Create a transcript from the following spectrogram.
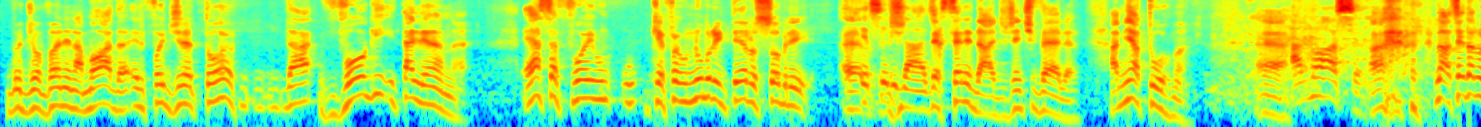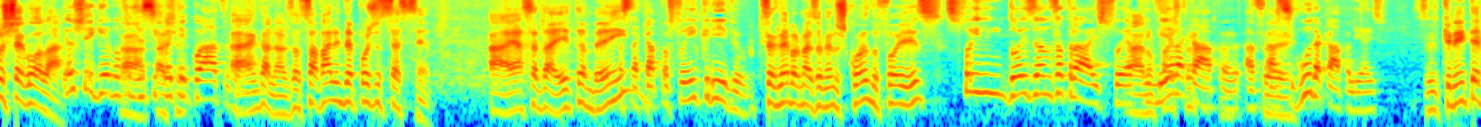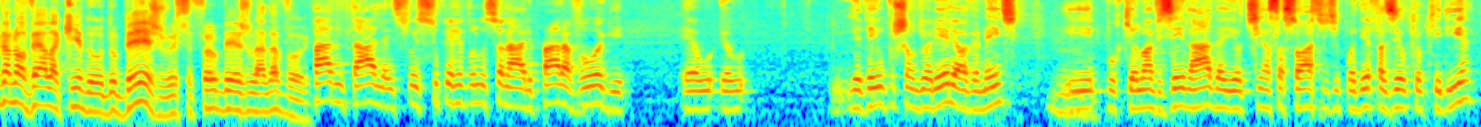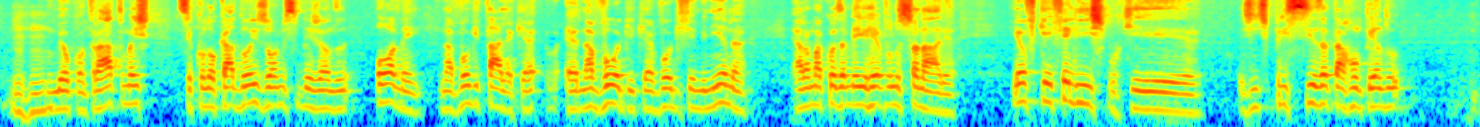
do Giovanni na moda. Ele foi diretor da Vogue italiana. Essa foi um, que foi um número inteiro sobre é, terceira idade. Terceira idade, gente velha. A minha turma. É. A nossa. Ah, não, você ainda não chegou lá. Eu cheguei, vou fazer ah, 54, tá cara. Ah, ainda não, só vale depois dos 60. Ah, essa daí também. Essa capa foi incrível. Você lembra mais ou menos quando foi isso? Isso foi dois anos atrás. Foi a ah, primeira capa. A, a, segunda capa, aliás. Que nem teve a novela aqui do, do beijo, esse foi o beijo lá da Vogue. Para a Itália, isso foi super revolucionário. Para a Vogue, eu, eu levei um puxão de orelha, obviamente, uhum. e porque eu não avisei nada e eu tinha essa sorte de poder fazer o que eu queria uhum. no meu contrato, mas você colocar dois homens se beijando, homem, na Vogue Itália, que é, é na Vogue, que é a Vogue feminina, era uma coisa meio revolucionária. E eu fiquei feliz, porque a gente precisa estar tá rompendo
